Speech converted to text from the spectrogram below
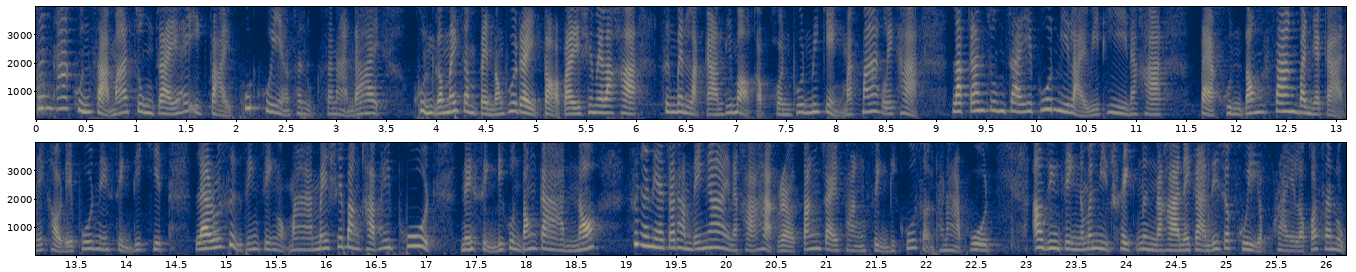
ซึ่งถ้าคุณสามารถจูงใจให้อีกฝ่ายพูดคุยอย่างสนุกสนานได้ คุณก็ไม่จำเป็นต้องพูดอะไรต่อไปใช่ไหมล่ะคะ ซึ่งเป็นหลักการที่เหมาะกับคนพูดไม่เก่งมาก ๆ เลยค่ะ หลักการจูงใจให้พูดมีหลายวิธีนะคะ แต่คุณต้องสร้างบรรยากาศให้เขาได้พูดในสิ่งที่คิด และรู้สึกจริง ๆ ออกมา ไม่ใช่บังคับให้พูดในสิ่งที่คุณต้องการเนาะซึ่งอันนี้จะทำได้ง่ายนะคะ หากเราตั้งใจฟังสิ่งที่คู่สนทนาพูด เอาจริงๆนะมันมีทริคหนึ่งนะคะ ในการที่จะคุยกับใครแล้วก็สนุก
